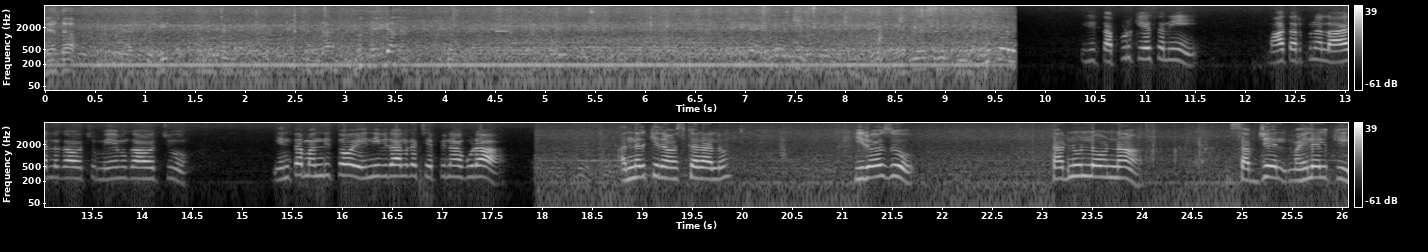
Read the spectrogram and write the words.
Да, да. తప్పుడు కేసని అని మా తరపున లాయర్లు కావచ్చు మేము కావచ్చు ఎంతమందితో ఎన్ని విధాలుగా చెప్పినా కూడా అందరికీ నమస్కారాలు. ఈరోజు కర్నూలులో ఉన్న సబ్ జైల్ మహిళలకి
